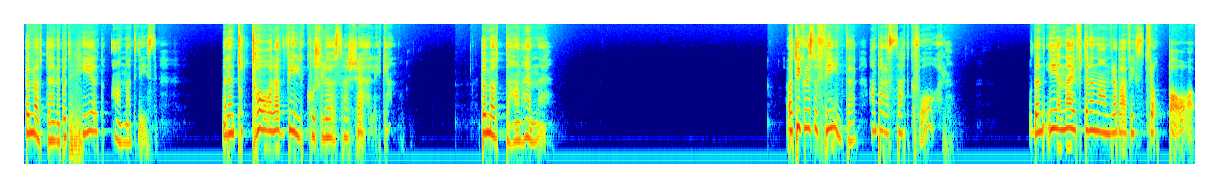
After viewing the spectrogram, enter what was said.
bemötte henne på ett helt annat vis. Med den totala villkorslösa kärleken bemötte han henne. Jag tycker det är så fint där. Han bara satt kvar. Och den ena efter den andra bara fick stroppa av.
